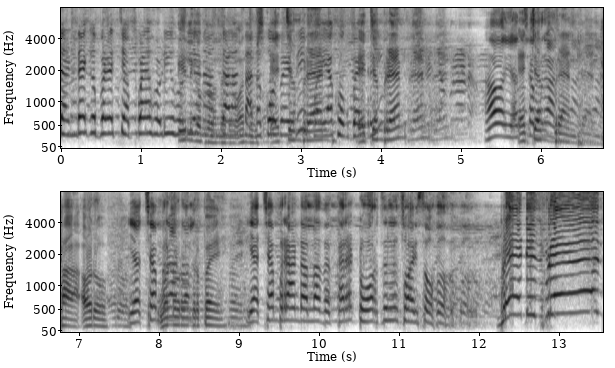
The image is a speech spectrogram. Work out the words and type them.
ತಂಡಕ್ಕೆ ಬರ ಚಪ್ಪಳ ಹೊಡಿ ಹೊಡಿ ಅಂತ ಅನ್ಕೋಬೇಡ್ರಿ ಭಯಕ್ ಹೋಗ್ಬೇಡ್ರಿ. H brand? ಹಾ ಎಚ್ ಎಂ ಬ್ರ್ಯಾಂಡ್. ಹಾ ಅವರು ಎಚ್ ಎಂ ಒಂದೂರ ಒಂದು ರೂಪಾಯಿ. ಎಚ್ ಎಂ ಬ್ರ್ಯಾಂಡ್ ಅಲ್ಲ ಅದು. ಕರೆಕ್ಟ್ ಒರಿಜಿನಲ್ ಚಾಯ್ಸ್ ಅದು. Brand is brand!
